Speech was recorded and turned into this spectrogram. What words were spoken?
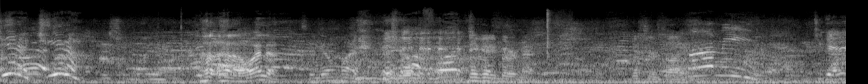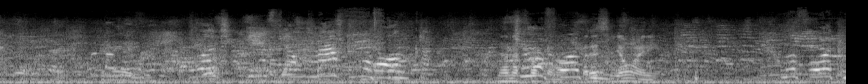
Tira, tira! olha. Tira, tira. olha. I think I better not. What's your thought? Mommy! Did you get it? Eu acho que isso é uma foca. Não, não é foca não. Parece leão, Annie. Uma foto.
